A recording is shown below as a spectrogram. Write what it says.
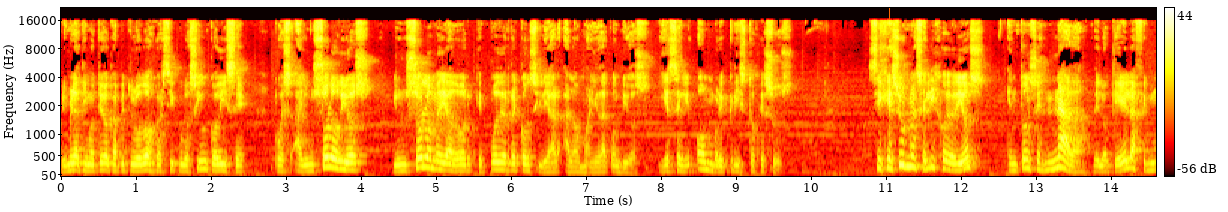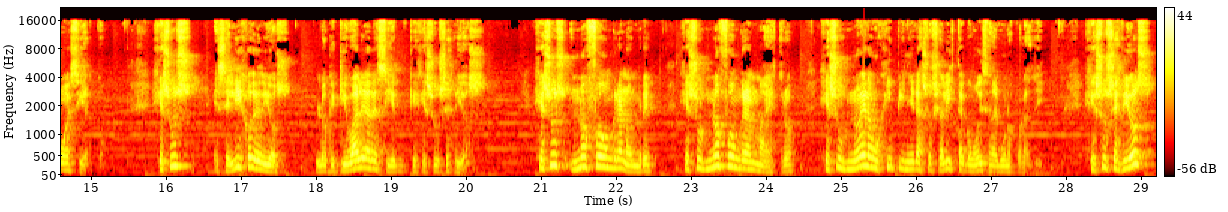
1 Timoteo capítulo 2 versículo 5 dice, pues hay un solo Dios y un solo mediador que puede reconciliar a la humanidad con Dios, y es el hombre Cristo Jesús. Si Jesús no es el Hijo de Dios, entonces nada de lo que él afirmó es cierto. Jesús es el Hijo de Dios, lo que equivale a decir que Jesús es Dios. Jesús no fue un gran hombre, Jesús no fue un gran maestro, Jesús no era un hippie ni era socialista como dicen algunos por allí. Jesús es Dios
